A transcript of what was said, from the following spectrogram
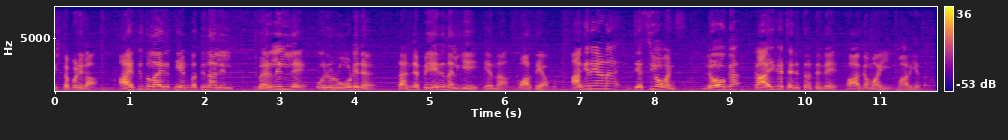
ഇഷ്ടപ്പെടുക ആയിരത്തി തൊള്ളായിരത്തി എൺപത്തിനാലിൽ ബെർലിനിലെ ഒരു റോഡിന് തന്റെ പേര് നൽകി എന്ന വാർത്തയാകും. അങ്ങനെയാണ് ജെസ്സി ഓവൻസ് ലോക കായിക ചരിത്രത്തിന്റെ ഭാഗമായി മാറിയത്.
